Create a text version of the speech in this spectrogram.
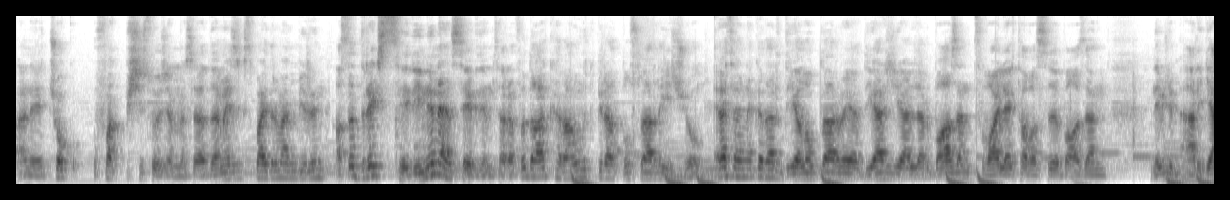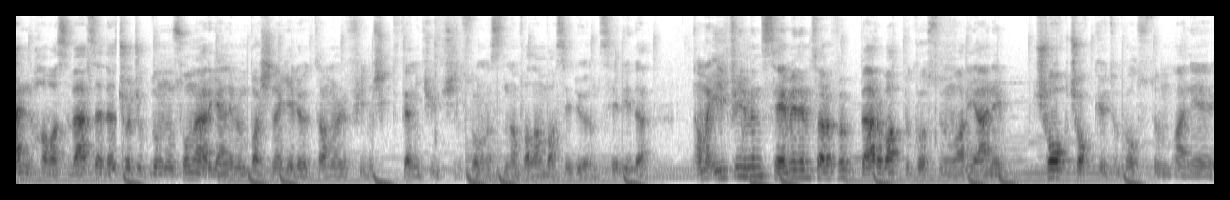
Hani çok ufak bir şey söyleyeceğim mesela. The Amazing Spider-Man 1'in aslında direkt serinin en sevdiğim tarafı daha karanlık bir atmosferde geçiyor. Evet her ne kadar diyaloglar veya diğer yerler bazen Twilight havası, bazen ne bileyim ergen havası verse de çocukluğumun sonu ergenliğimin başına geliyordu tam öyle film çıktıktan 2-3 yıl sonrasından falan bahsediyorum seriden. Ama ilk filmin sevmediğim tarafı berbat bir kostümü var yani çok çok kötü kostüm. Hani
